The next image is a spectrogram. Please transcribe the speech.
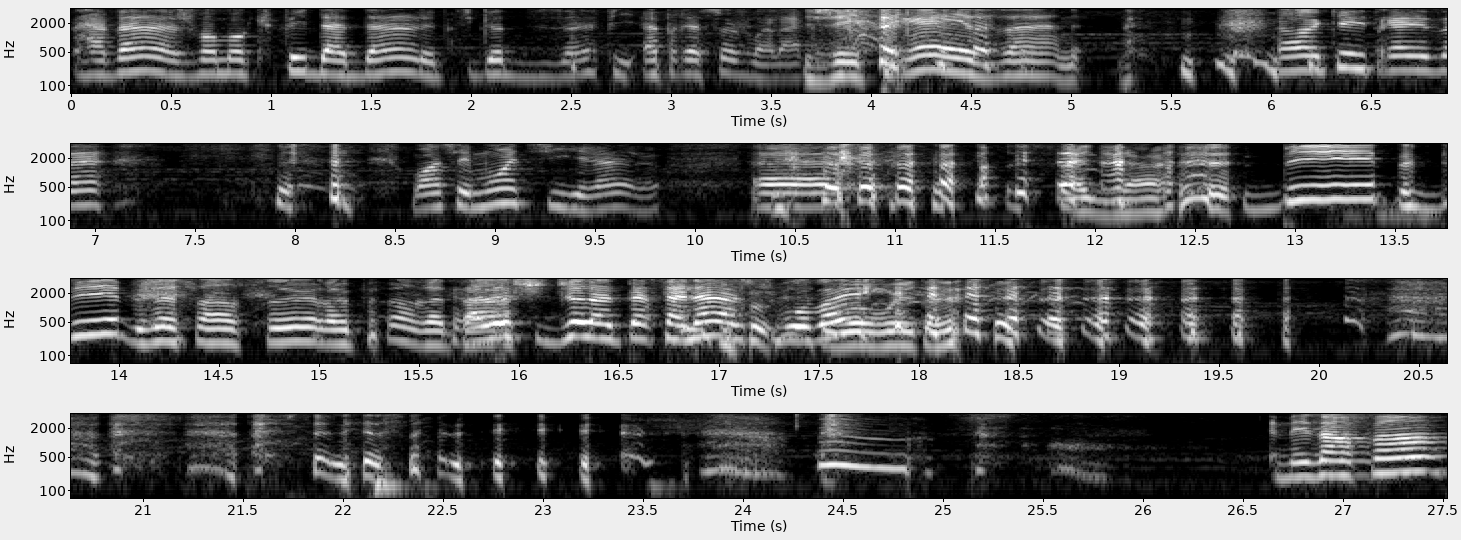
Avant, je vais m'occuper d'Adam, le petit gars de 10 ans, puis après ça, je vais aller. J'ai 13 ans. Ah, ok, 13 ans. ouais, c'est moins tyran, là. Euh, Seigneur. bip, bip, je censure un peu en ah, retard. là, je suis déjà dans le personnage, tu vois bien? Oh, oui, Mes enfants,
